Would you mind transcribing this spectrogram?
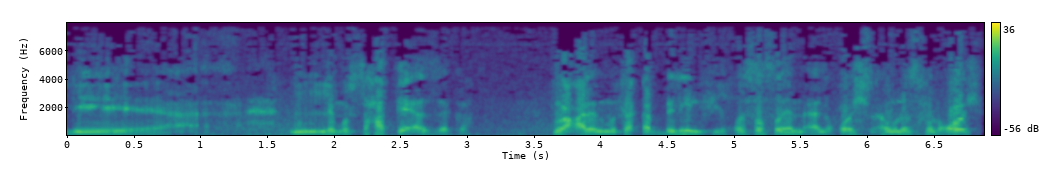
ل... لمستحقي الزكاة. وعلى المتقبلين في حصصهم العشر أو نصف العشر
